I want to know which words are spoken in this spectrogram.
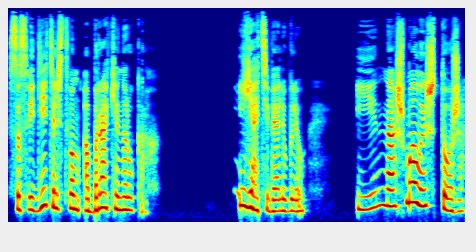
со свидетельством о браке на руках. «Я тебя люблю. И наш малыш тоже».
